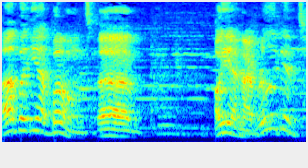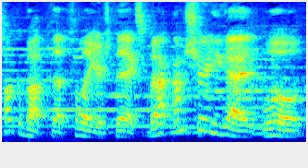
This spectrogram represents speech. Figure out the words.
Uh, but yeah, Bonz. Um, oh yeah, and I really didn't talk about the player's decks, but I, am sure you guys. Well,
